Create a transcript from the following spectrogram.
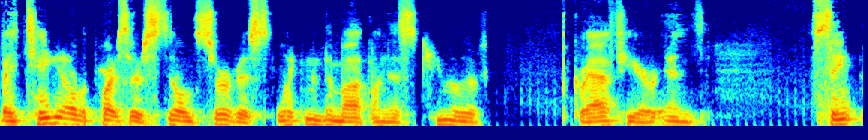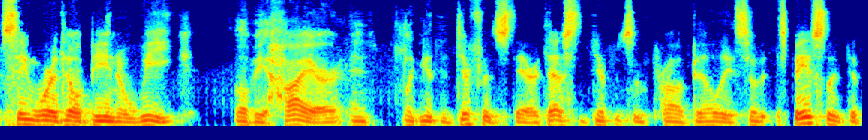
by taking all the parts that are still in service, looking them up on this cumulative graph here, and seeing, seeing where they'll be in a week, they'll be higher. And looking at the difference there, that's the difference in probability. So it's basically the,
